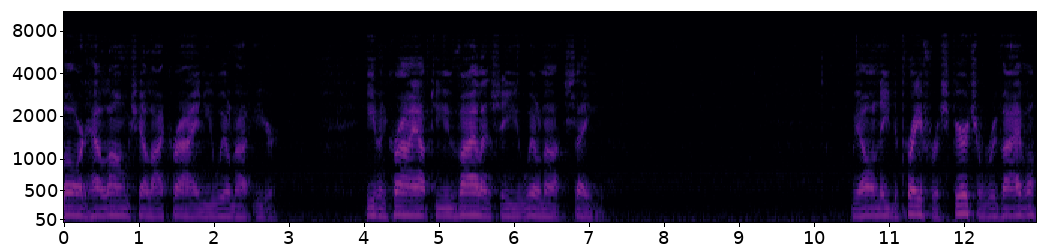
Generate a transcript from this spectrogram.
Lord, how long shall I cry and you will not hear? Even cry out to you violence and you will not save. We all need to pray for a spiritual revival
